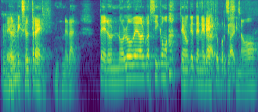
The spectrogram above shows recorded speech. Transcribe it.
Veo el Ujú. Pixel 3 en general. Pero no lo veo algo así como, "Ah, tengo que tener Claro, esto porque si no,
